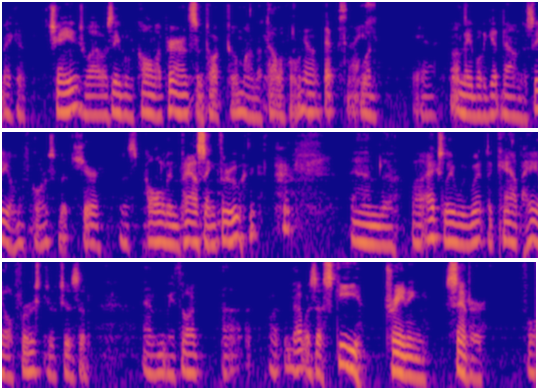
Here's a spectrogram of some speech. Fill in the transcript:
make a change, well, I was able to call my parents and talk to them on the telephone. No, that was nice. What- Yeah, Unable to get down to see them, of course, but sure. was called in passing through. and uh, well, actually, we went to Camp Hale first, which is a, and we thought uh, that was a ski training center for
